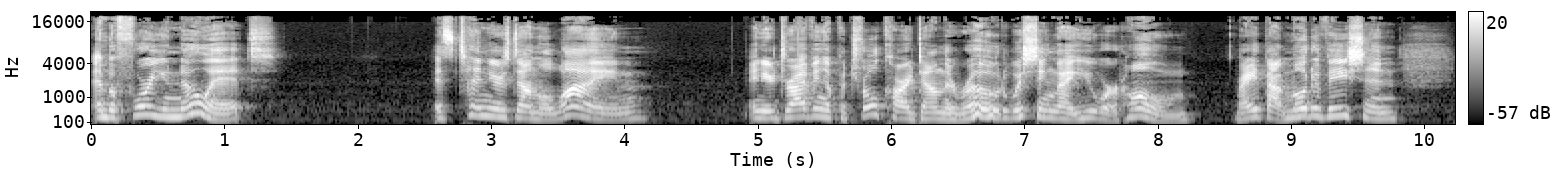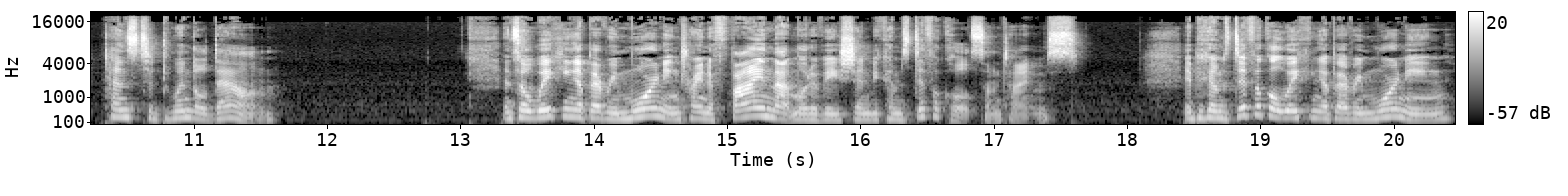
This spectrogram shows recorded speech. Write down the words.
And before you know it it's 10 years down the line and you're driving a patrol car down the road wishing that you were home, right? That motivation tends to dwindle down. And so waking up every morning trying to find that motivation becomes difficult sometimes. It becomes difficult waking up every morning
